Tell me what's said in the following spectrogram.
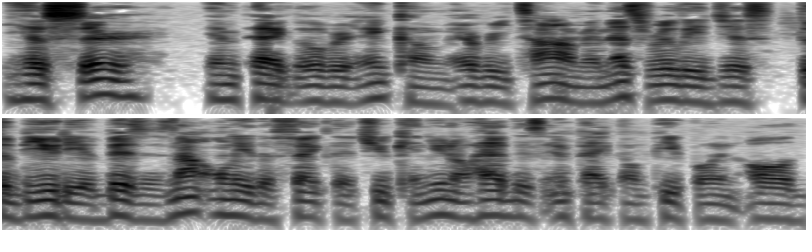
Yes, sir. Impact over income every time. And that's really just the beauty of business. Not only the fact that you can, you know, have this impact on people in all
